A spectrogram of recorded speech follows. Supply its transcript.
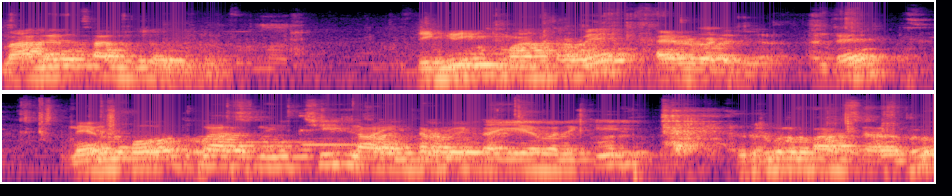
నాగార్జున సాగు చదువుకున్నాను డిగ్రీకి మాత్రమే హైదరాబాద్ వెళ్ళారు. అంటే నేను ఫోర్త్ క్లాస్ నుంచి నా ఇంటర్మీడియట్ అయ్యే వరకు గురుకుల పాఠశాలలో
